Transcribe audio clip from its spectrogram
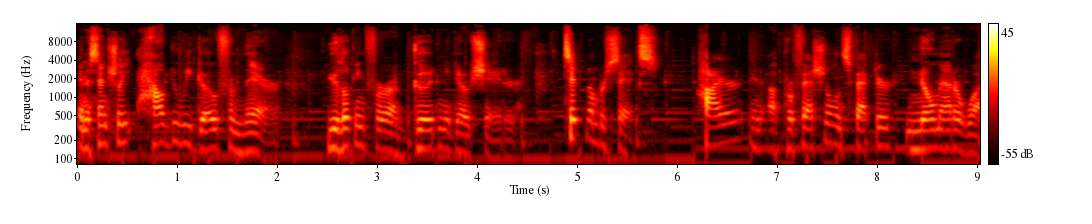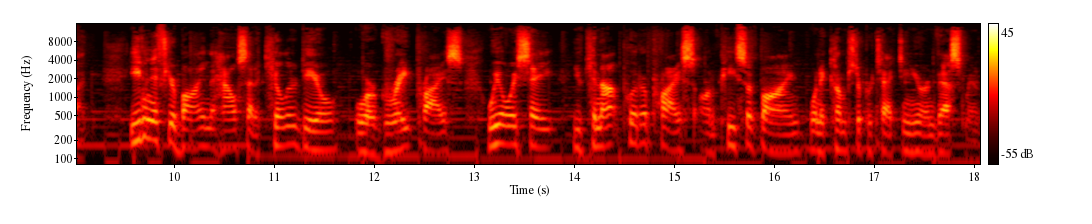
And essentially, how do we go from there? You're looking for a good negotiator. Tip number six hire a professional inspector no matter what. Even if you're buying the house at a killer deal or a great price, we always say you cannot put a price on peace of mind when it comes to protecting your investment.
